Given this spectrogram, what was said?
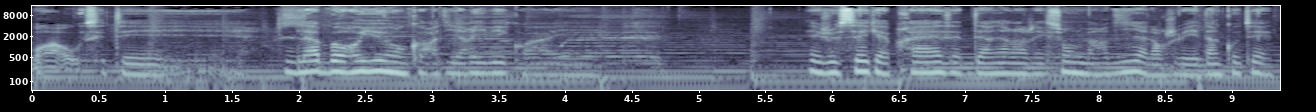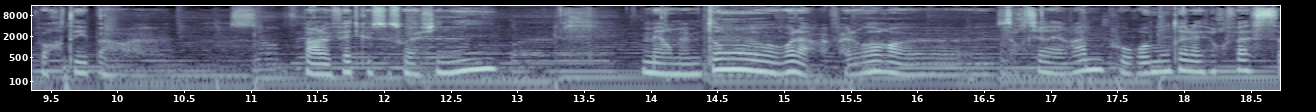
Waouh, c'était laborieux encore d'y arriver, quoi. Et, et je sais qu'après cette dernière injection de mardi, alors je vais d'un côté être portée par, euh, par le fait que ce soit fini, mais en même temps, euh, voilà, va falloir sortir les rames pour remonter à la surface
